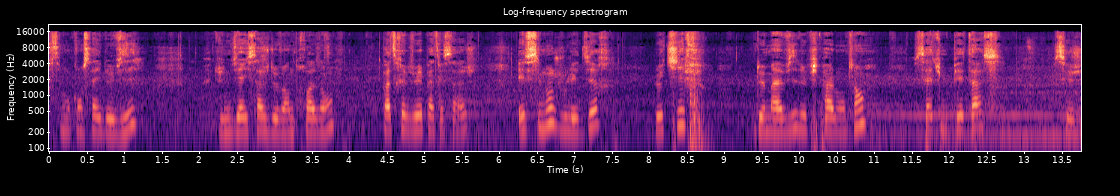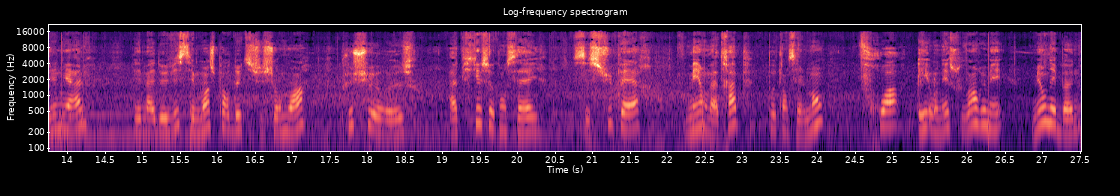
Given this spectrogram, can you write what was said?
c'est mon conseil de vie d'une vieille sage de 23 ans. Pas très vieux et pas très sage. Et sinon, je voulais dire, le kiff de ma vie depuis pas longtemps, c'est une pétasse. C'est génial. Et ma devise, c'est moins je porte de tissu sur moi, plus je suis heureuse. Appliquez ce conseil, c'est super, mais on attrape potentiellement froid et on est souvent enrhumé. Mais on est bonne,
